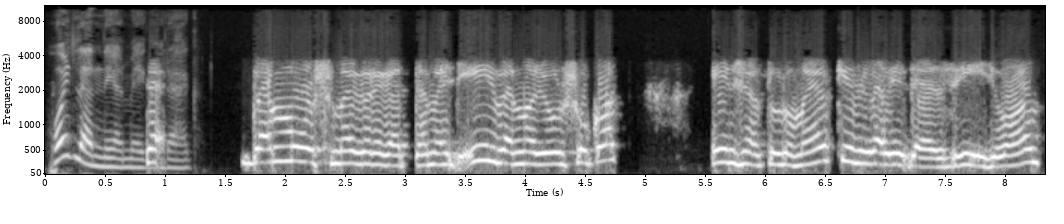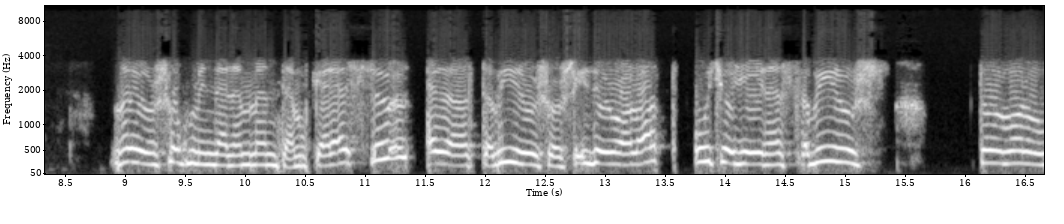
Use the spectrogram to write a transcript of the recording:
hogy lennél még de... öreg? De most megöregettem egy éve nagyon sokat, én sem tudom elképzelni, de ez így van. Nagyon sok mindenem mentem keresztül, ez alatt a vírusos idő alatt, úgyhogy én ezt a vírustól való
